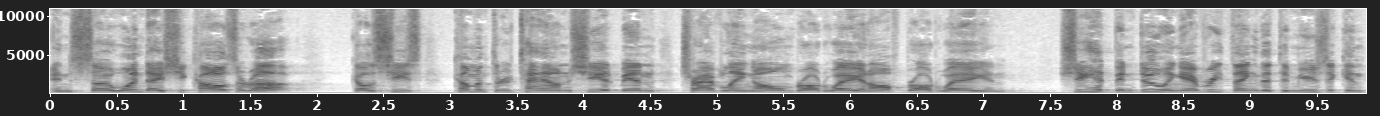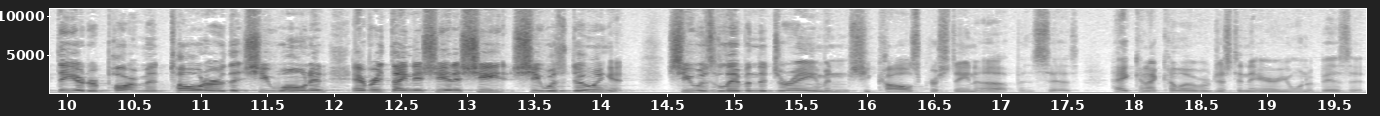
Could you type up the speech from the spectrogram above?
And so one day she calls her up because she's coming through town. She had been traveling on Broadway and off Broadway and she had been doing everything that the music and theater department told her that she wanted, everything that she had, she, she was doing it. She was living the dream, and she calls Christina up and says, Hey, can I come over just in the area you want to visit?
